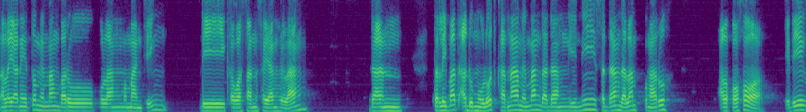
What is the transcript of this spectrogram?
nelayan itu memang baru pulang memancing di kawasan Sayang Helang dan terlibat adu mulut karena memang Dadang ini sedang dalam pengaruh alkohol. Jadi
